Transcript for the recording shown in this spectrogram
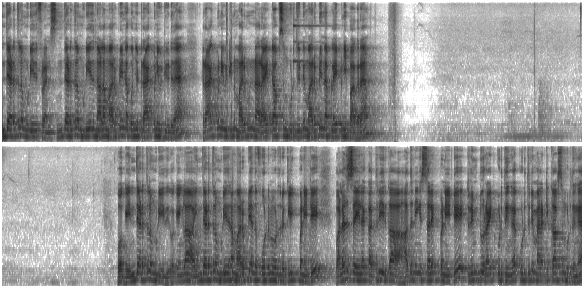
இந்த இடத்துல முடியுது ஃப்ரெண்ட்ஸ் இந்த இடத்துல முடியுதுனால மறுபடியும் நான் கொஞ்சம் ட்ராக் பண்ணி விட்டுக்கிட்டேன் ட்ராக் பண்ணி விட்டுட்டு மறுபடியும் நான் ரைட் ஆப்ஷன் கொடுத்துக்கிட்டு மறுபடியும் நான் ப்ளே பண்ணி பார்க்குறேன். ஓகே இந்த இடத்துல முடியுது. ஓகேங்களா இந்த இடத்துல முடியுதுன்னா மறுபடியும் அந்த ஃபோட்டோ ஒருத்தர் கிளிக் பண்ணிவிட்டு வலது சைடில் கத்திரி இருக்கா? அதை நீங்கள் செலக்ட் பண்ணிவிட்டு ட்ரிம் டு ரைட் கொடுத்துங்க. கொடுத்துட்டு மேலே டிக் ஆப்ஷன் கொடுத்துங்க.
